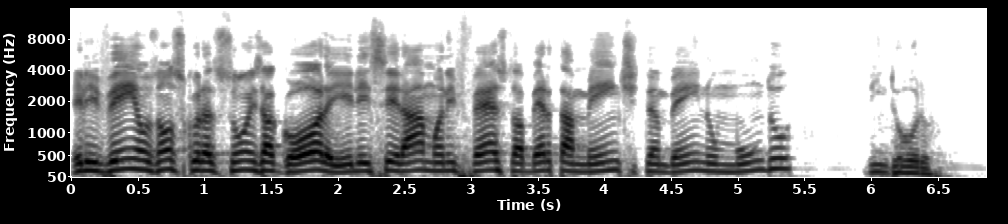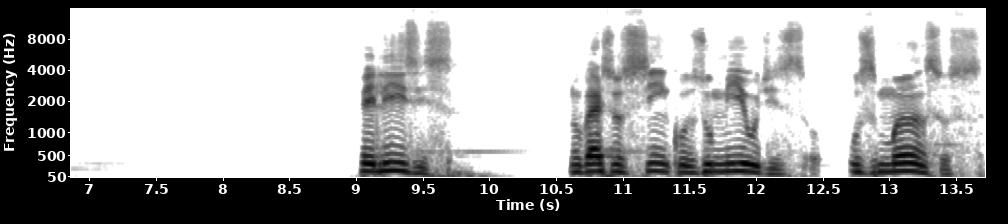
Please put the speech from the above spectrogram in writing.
Ele vem aos nossos corações agora e ele será manifesto abertamente também no mundo vindouro. Felizes, no verso 5, os humildes, os mansos,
